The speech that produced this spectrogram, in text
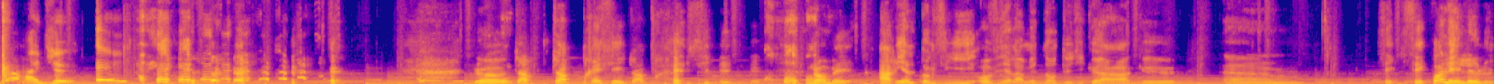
Gloire à Dieu. Hey! Euh, tu, as, tu as prêché, tu as prêché. non, mais Ariel, donc si on vient là maintenant, on te dit que, ah, que euh, c'est quoi les, les- le-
